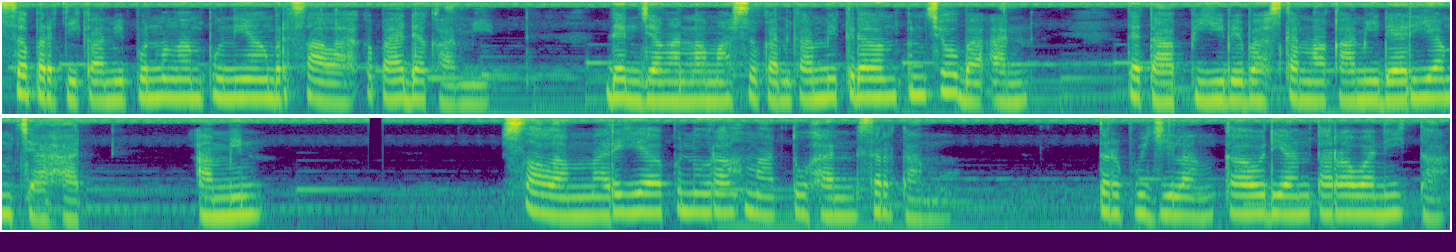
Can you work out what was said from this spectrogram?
seperti kami pun mengampuni yang bersalah kepada kami. Dan janganlah masukkan kami ke dalam pencobaan, tetapi bebaskanlah kami dari yang jahat. Amin. Salam Maria penuh rahmat Tuhan sertamu. Terpujilah engkau di antara wanita,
